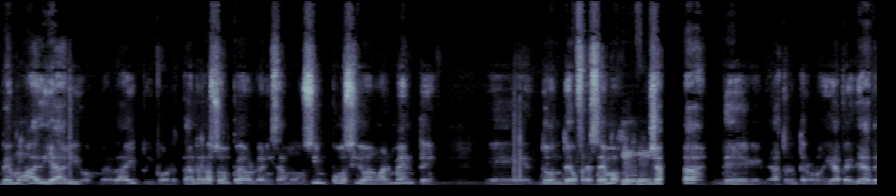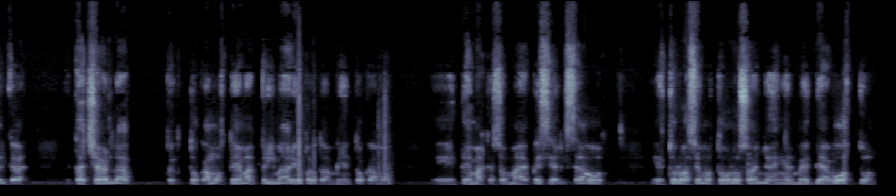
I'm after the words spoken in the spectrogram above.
vemos a diario, ¿verdad? Y, y, por tal razón, pues organizamos un simposio anualmente eh, donde ofrecemos charlas de gastroenterología pediátrica. Estas charlas pues, tocamos temas primarios, pero también tocamos eh, temas que son más especializados. Esto lo hacemos todos los años en el mes de agosto.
